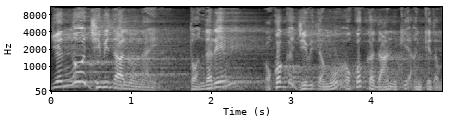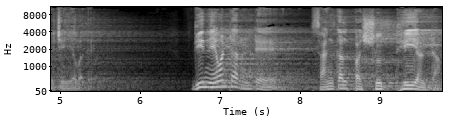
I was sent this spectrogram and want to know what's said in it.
ఎన్నో జీవితాలు ఉన్నాయి తొందరేమి? ఒక్కొక్క జీవితము ఒక్కొక్క దానికి అంకితము చేయవలే. దీన్ని ఏమంటారంటే సంకల్ప శుద్ధి అంటాం.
